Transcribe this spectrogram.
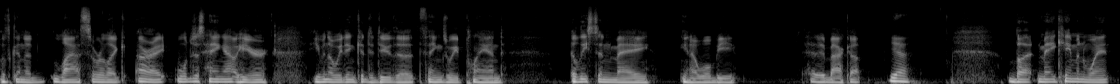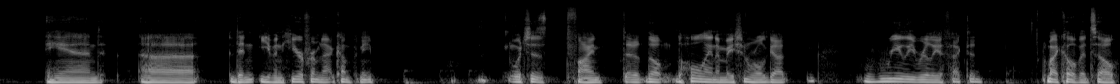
was going to last. So we're like, all right, we'll just hang out here, even though we didn't get to do the things we planned. At least in May, you know, we'll be headed back up. Yeah. But May came and went, and uh, didn't even hear from that company, which is fine. The, the the whole animation world got really really affected by COVID. So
